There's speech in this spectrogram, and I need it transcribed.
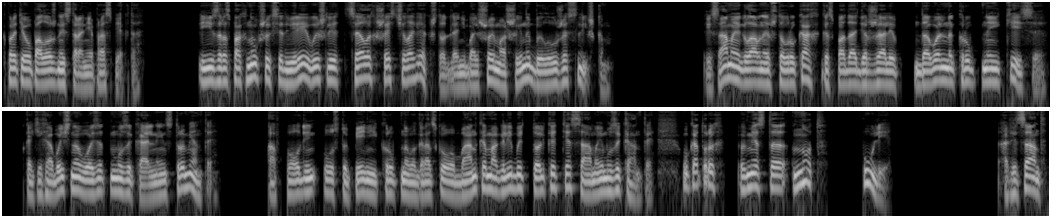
к противоположной стороне проспекта. И из распахнувшихся дверей вышли целых шесть человек, что для небольшой машины было уже слишком. И самое главное, что в руках господа держали довольно крупные кейсы, в каких обычно возят музыкальные инструменты. А в полдень у ступеней крупного городского банка могли быть только те самые музыканты, у которых вместо нот — пули. «Официант!»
